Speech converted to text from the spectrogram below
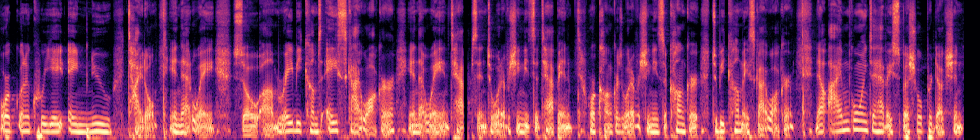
or going to create a new title in that way. So um, Rey becomes a Skywalker in that way and taps into whatever she needs to tap in or conquers whatever she needs to conquer to become a Skywalker. Now, I'm going to have a special production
